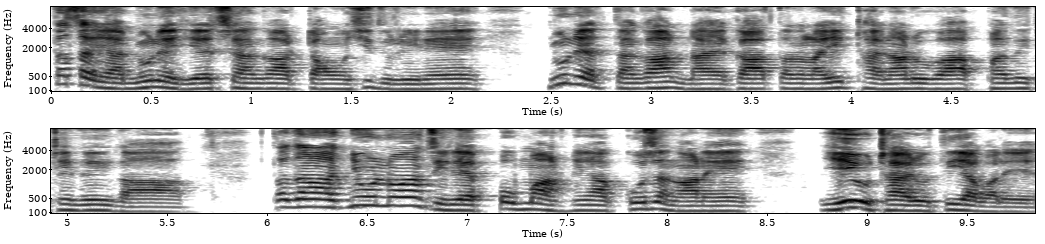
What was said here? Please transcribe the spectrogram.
တပ်ဆိုင်ရာမြို့နယ်ရဲချမ်းကတောင်ဝန်ရှိသူတွေနဲ့မြို့နယ်တန်ခါနာယကတန်တရာရေးထိုင်နာတို့ကဖမ်းဆီးထိန်းသိမ်းကတန်တရာညှိုးနှွမ်းစေတဲ့ပုံမှန်295နဲ့အေးအေးယူထားတယ်လို့သိရပါတယ်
